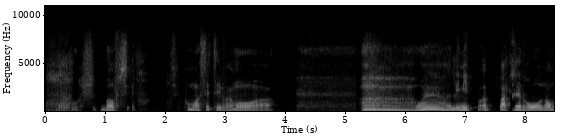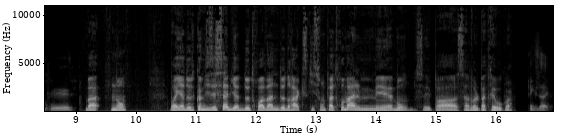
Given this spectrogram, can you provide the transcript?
pff, bof, pour moi, c'était vraiment. Ah, ouais, limite pas, très drôle non plus. Bah non. Bon, il y a deux, comme disait Seb, il y a deux trois vannes de Drax qui sont pas trop mal, mais bon, c'est pas, ça vole pas très haut quoi. Exact.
